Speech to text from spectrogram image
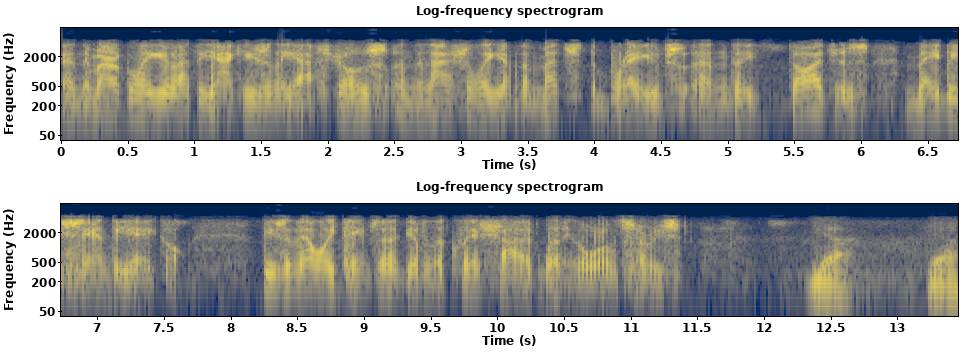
in the American League you have got the Yankees and the Astros, and the National League you have the Mets, the Braves, and the Dodgers, maybe San Diego. These are the only teams that are given a clear shot at winning a World Series. Yeah, yeah.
